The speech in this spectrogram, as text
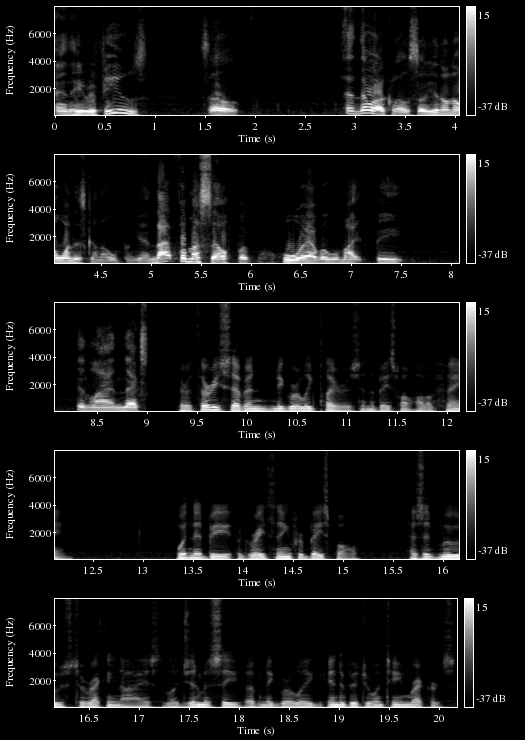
and he refused. So the door closed, so you don't know when it's going to open again. Not for myself, but whoever might be in line next. There are 37 Negro League players in the Baseball Hall of Fame. Wouldn't it be a great thing for baseball as it moves to recognize the legitimacy of Negro League individual and team records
